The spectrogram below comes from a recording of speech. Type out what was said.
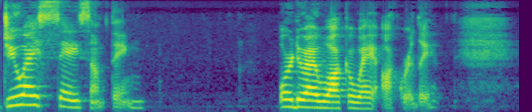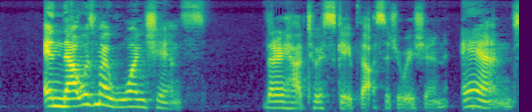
do I say something or do I walk away awkwardly? And that was my one chance that I had to escape that situation. And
